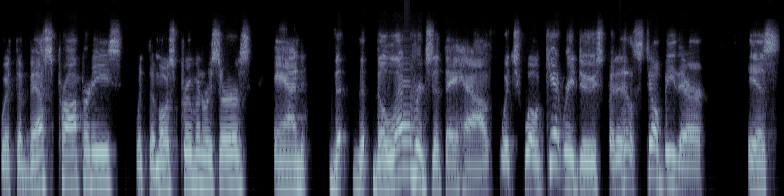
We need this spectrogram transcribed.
with the best properties, with the most proven reserves, and the, the, the leverage that they have, which will get reduced, but it'll still be there, is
